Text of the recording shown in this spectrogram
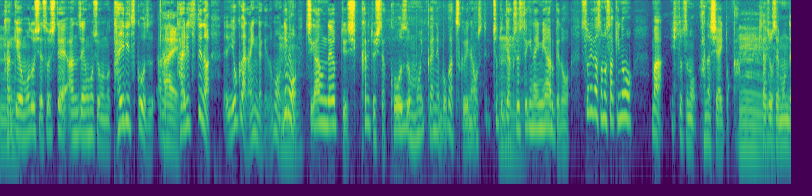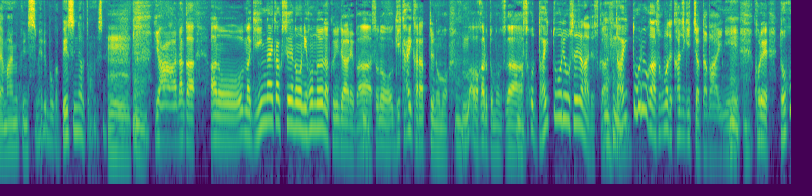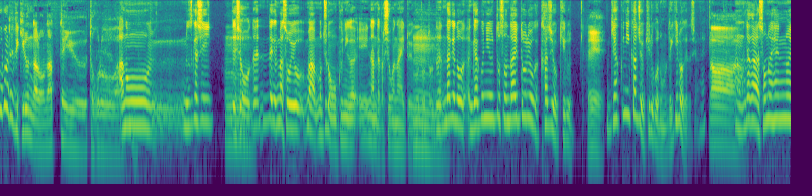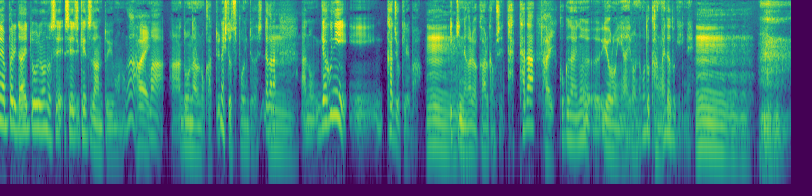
関係を戻して、そして安全保障の対立構図、はい、対立っていうのはよくはないんだけども、でも違うんだよっていうしっかりとした構図をもう一回ね、僕は作り直すちょっと逆説的な意味はあるけど、それがその先の、まあ、一つの話し合いとか、北朝鮮問題を前向きに進める、僕はベースになると思うんですね。うん、いやなんか、あのまあ、議員内閣制の日本のような国であれば、うん、その議会からっていうのも、うん、わかると思うんですが、あそこ大統領制じゃないですか、大統領があそこまで舵切っちゃった場合に、これ、どこまでできるんだろうなっていうところは。あの難しいでしょう。だだけど、まあそういう、まあもちろんお国がなんだからしょうがないということと。だだけど逆に言うとその大統領が舵を切る。ええ、逆に舵を切ることもできるわけですよね。あうん、だからその辺のやっぱり大統領の政治決断というものが、はい、まあどうなるのかっていうのは一つポイントだし。だから、あの逆に舵を切れば、一気に流れは変わるかもしれない。たただ、はい、国内の世論やいろんなことを考えたときにね。うんうん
